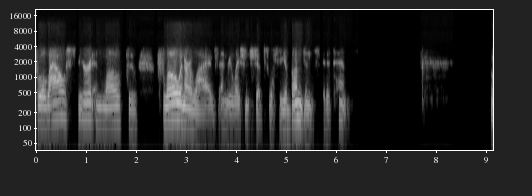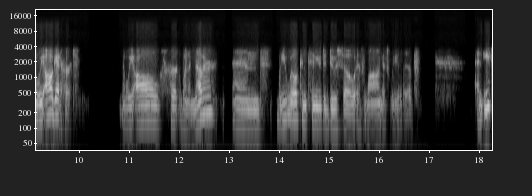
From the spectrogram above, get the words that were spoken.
to allow spirit and love to flow in our lives and relationships with the abundance it attends. We all get hurt. And we all hurt one another, and we will continue to do so as long as we live. And each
